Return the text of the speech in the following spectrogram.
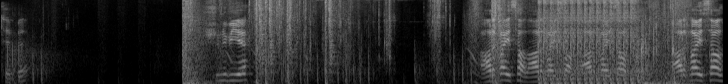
Tepe. Şunu bir ye. Arkayı sal, arkayı sal, arkayı sal. Arkayı sal.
